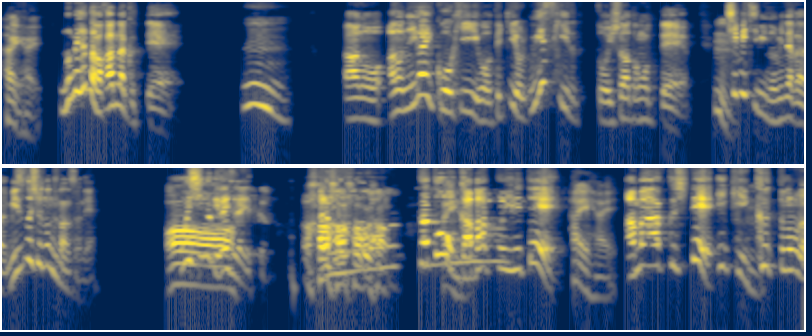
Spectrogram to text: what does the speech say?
はいはい。飲み方わかんなくって、うん。あの、あの苦いコーヒーをてっきりウイスキーと一緒だと思って、うんちびちび飲みながら水と一緒に飲んでたんですよね。美味しいわけないじゃないですか。砂糖をガバッと入れて、はいはい。甘くして、一気にクッと飲む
